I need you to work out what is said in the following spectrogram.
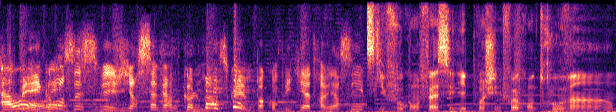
Ah ouais, Mais ouais. comment ça se fait? Je veux dire, Saverne Colmar, c'est quand même pas compliqué à traverser. Ce qu'il faut qu'on fasse, c'est que les prochaines fois qu'on trouve un,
